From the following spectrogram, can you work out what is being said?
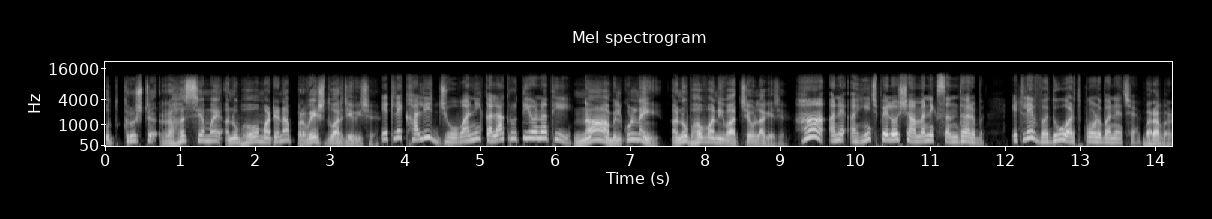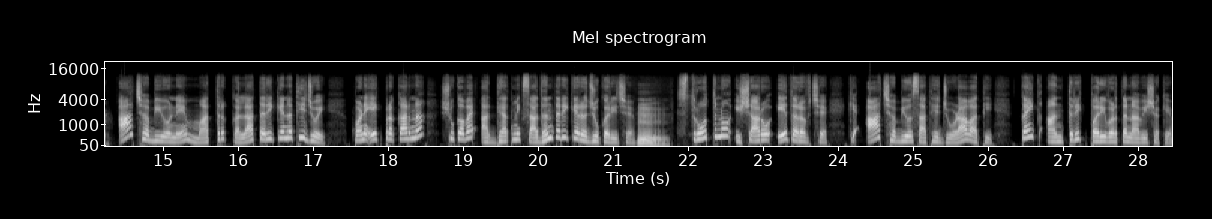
ઉત્કૃષ્ટ રહસ્યમય અનુભવો માટેના પ્રવેશદ્વાર જેવી છે. એટલે ખાલી જોવાની કલાકૃતિઓ નથી? ના બિલકુલ નહીં. અનુભવવાની વાત છે એવું લાગે છે. હા અને અહીં જ પેલો શામાનિક સંદર્ભ એટલે વધુ અર્થપૂર્ણ બને છે. બરાબર. આ છબીઓને માત્ર કલા તરીકે નથી જોઈ પણ એક પ્રકારના શું કહેવાય આધ્યાત્મિક સાધન તરીકે રજૂ કરી છે. હમ. સ્ત્રોતનો ઇશારો એ તરફ છે કે આ છબીઓ સાથે જોડાવાથી કંઈક આંતરિક પરિવર્તન આવી શકે.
